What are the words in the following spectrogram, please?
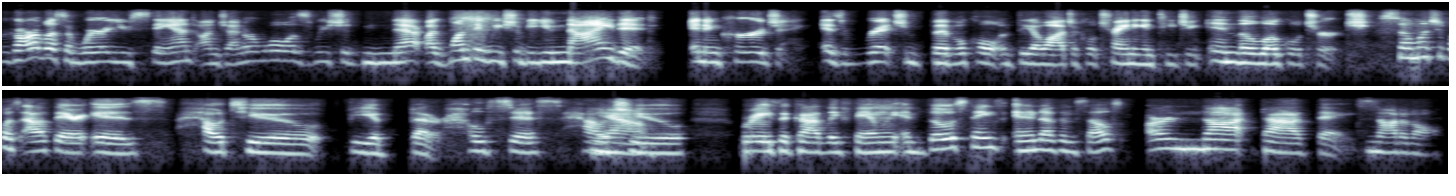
regardless of where you stand on gender roles, we should never like one thing we should be united in encouraging is rich biblical and theological training and teaching in the local church. so much of what's out there is how to be a better hostess, how Yeah. to raise a godly family. And those things in and of themselves are not bad things. Not at all.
